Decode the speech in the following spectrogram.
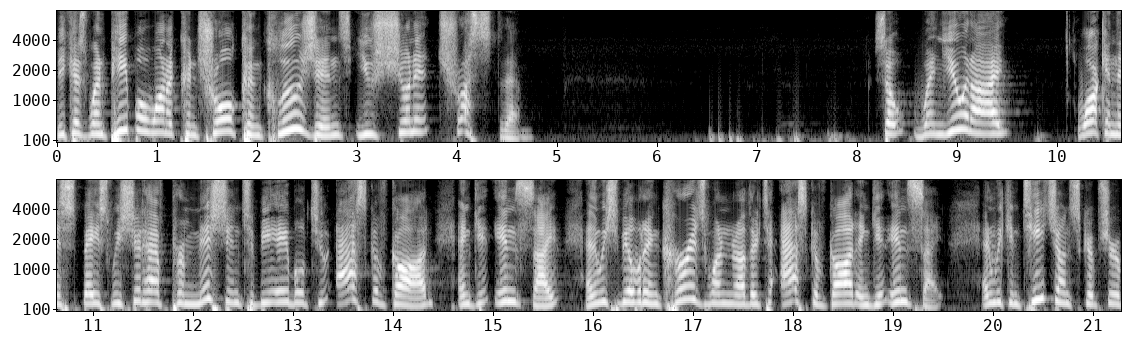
Because when people want to control conclusions, you shouldn't trust them. So when you and I walk in this space, we should have permission to be able to ask of God and get insight. And we should be able to encourage one another to ask of God and get insight and we can teach on Scripture,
